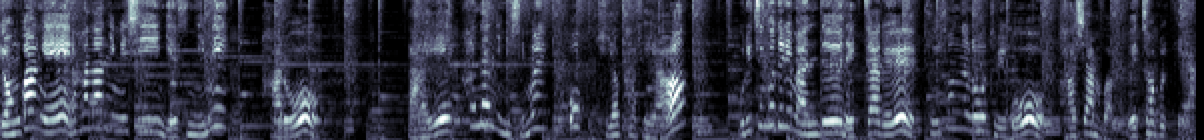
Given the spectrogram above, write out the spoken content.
영광의 하나님이신 예수님이 바로 나의 하나님이심을 꼭 기억하세요. 우리 친구들이 만든 액자를 두 손으로 들고 다시 한번 외쳐볼게요.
